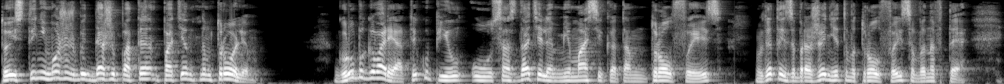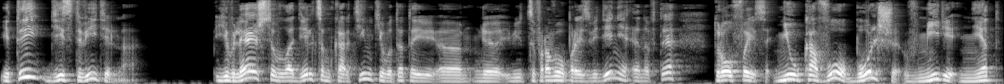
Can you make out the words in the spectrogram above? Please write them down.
То есть ты не можешь быть даже патентным троллем. Грубо говоря, ты купил у создателя мемасика там Trollface, вот это изображение этого Trollface в NFT. И ты действительно являешься владельцем картинки вот этой э, э, цифрового произведения NFT Trollface. Ни у кого больше в мире нет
